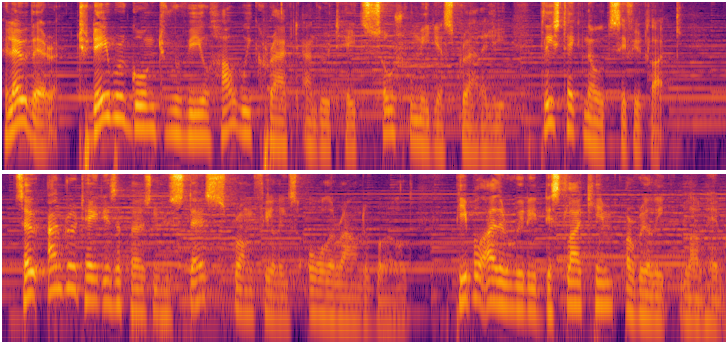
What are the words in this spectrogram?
Hello there, today we're going to reveal how we cracked Andrew Tate's social media strategy. Please take notes if you'd like. So Andrew Tate is a person who stirs strong feelings all around the world. People either really dislike him or really love him.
